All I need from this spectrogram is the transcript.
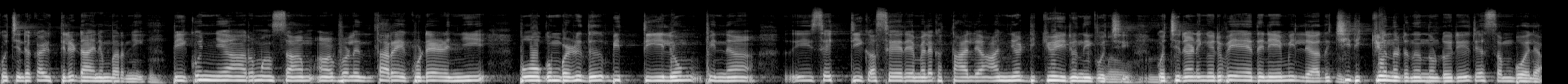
കൊച്ചിന്റെ കഴുത്തിലിടാനും പറഞ്ഞ്. ഇപ്പം ഈ കുഞ്ഞ് ആറ് മാസം അവൾ തറയിൽ കൂടെ ഇഴഞ്ഞ് പോകുമ്പോഴിത് ഭിത്തിയിലും പിന്നെ ഈ സെറ്റി കസേരമേലൊക്കെ തല അഞ്ഞടിക്കുമായിരുന്നു ഈ കൊച്ചി. കൊച്ചിനാണെങ്കിൽ ഒരു വേദനയും ഇല്ല അത് ചിരിക്കും എന്നിട്ട് നിന്നുണ്ട് ഒരു രസം പോലെ.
